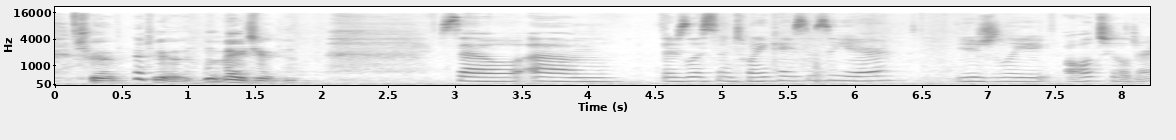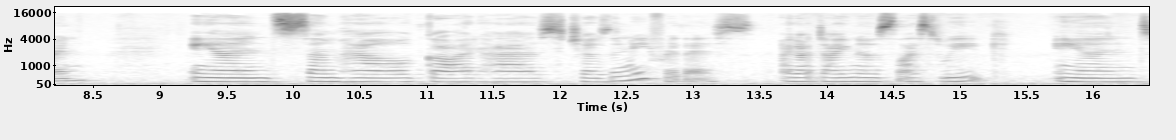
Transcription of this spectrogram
true, true, very true. So um, there's less than 20 cases a year, usually all children, and somehow God has chosen me for this. I got diagnosed last week, and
